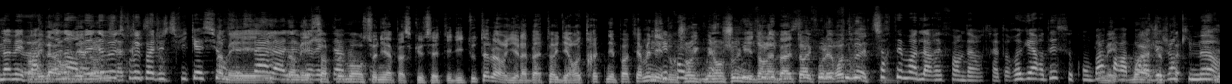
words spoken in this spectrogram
non, mais, ne me trouvez pas de justification. C'est ça la, non, mais simplement, Sonia, parce que ça a été dit tout à l'heure, il y a la bataille des retraites n'est pas terminée. Donc Jean-Luc Mélenchon, il est dans la bataille pour les retraites. Sortez-moi de la réforme des retraites. Regardez ce combat par rapport à des gens qui meurent.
